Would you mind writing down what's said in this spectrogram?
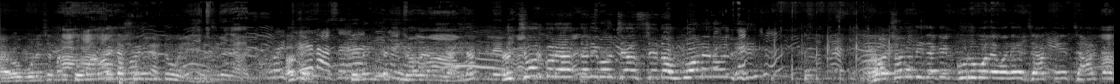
আর ও বলেছে মানে তোমার কথা শুনে কিন্তু ওকে পেমেন্টটা কি হবে আমি জানি না। জোর করে হাততালি বলছে আসছে দ্য ওয়ান এন্ড অনলি যাকে গুরু বলে মানে যাকে যার কাছ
